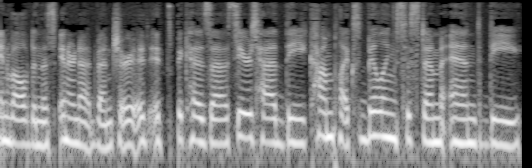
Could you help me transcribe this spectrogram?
involved in this internet venture, it, it's because uh, Sears had the complex billing system and the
